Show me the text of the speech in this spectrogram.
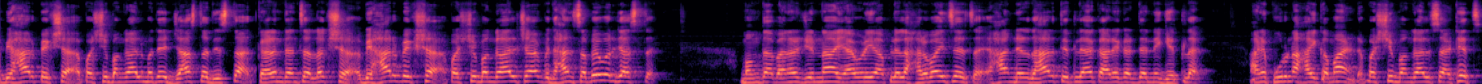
बिहारपेक्षा पश्चिम बंगालमध्ये जास्त दिसतात कारण त्यांचं लक्ष बिहारपेक्षा पश्चिम बंगालच्या विधानसभेवर जास्त आहे. ममता बॅनर्जींना यावेळी आपल्याला हरवायचंच आहे. हा निर्धार तिथल्या कार्यकर्त्यांनी घेतला आहे आणि पूर्ण हायकमांड पश्चिम बंगालसाठीच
